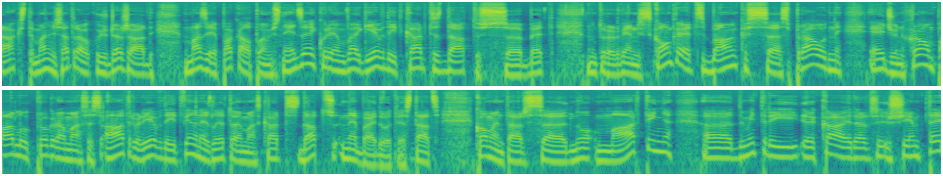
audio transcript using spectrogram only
raksta, man ir satraukuši dažādi mazie pakalpojumu sniedzēji, kuriem vajag ievadīt kartes datus, bet nu, tur ar vienas konkrētas bankas spraudni, Edge un Chrome pārlūku programmās es ātri varu ievadīt vienreiz lietojamās kartes datus, nebaidoties. Tāds komentārs uh, no Mārtiņa. Uh, Dmitrij, kā ir ar šiem te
